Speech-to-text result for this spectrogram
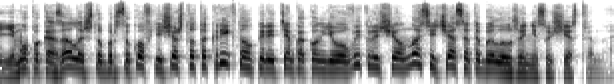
Ему показалось, что Барсуков еще что-то крикнул перед тем, как он его выключил, но сейчас это было уже несущественно.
